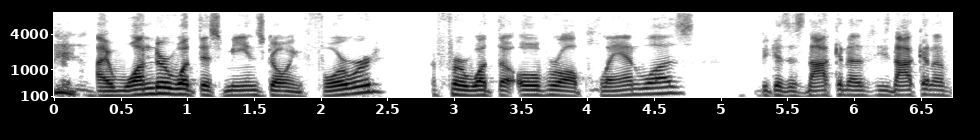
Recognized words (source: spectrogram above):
I wonder what this means going forward for what the overall plan was because it's not gonna he's not gonna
